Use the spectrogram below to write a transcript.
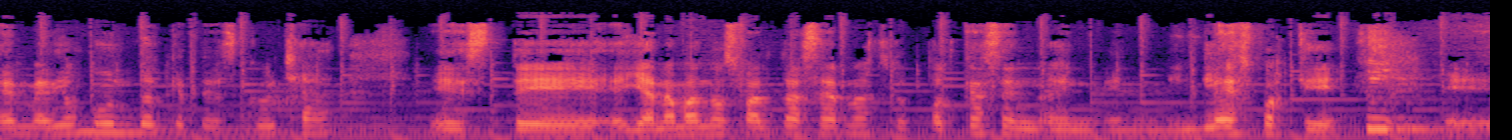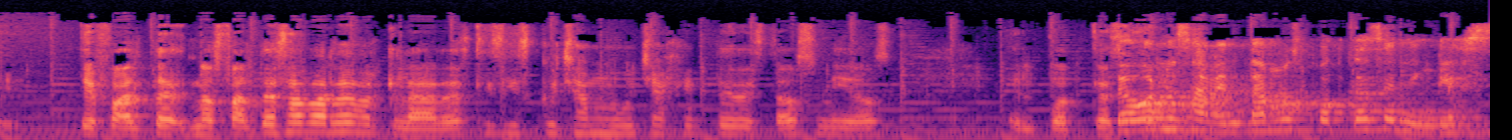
en medio mundo que te escucha. Este, ya nada más nos falta hacer nuestro podcast en, en, inglés porque eh, te falta, nos falta esa barra porque la verdad es que sí escucha mucha gente de Estados Unidos el podcast. Luego nos aventamos podcast en inglés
